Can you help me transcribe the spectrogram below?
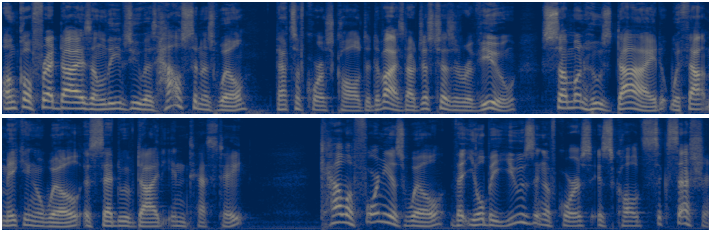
Uncle Fred dies and leaves you his house in his will. That's, of course, called a devise. Now, just as a review, someone who's died without making a will is said to have died intestate. California's will that you'll be using, of course, is called succession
